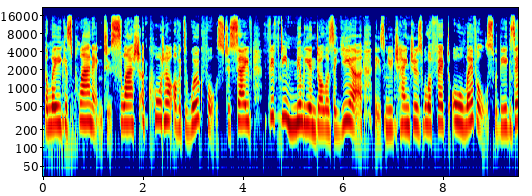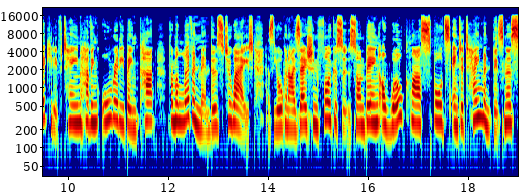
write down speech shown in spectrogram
The league is planning to slash a quarter of its workforce to save $50 million a year. These new changes will affect all levels, with the executive team having already been cut from 11 members to 8, as the organisation focuses on being a world class sports entertainment business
